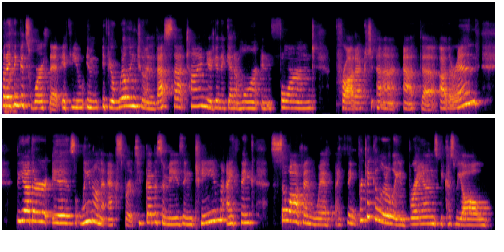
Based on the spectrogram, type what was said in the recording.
but i think it's worth it if you if you're willing to invest that time you're going to get a more informed product uh, at the other end. The other is lean on the experts. You've got this amazing team. I think so often with, I think, particularly brands, because we all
